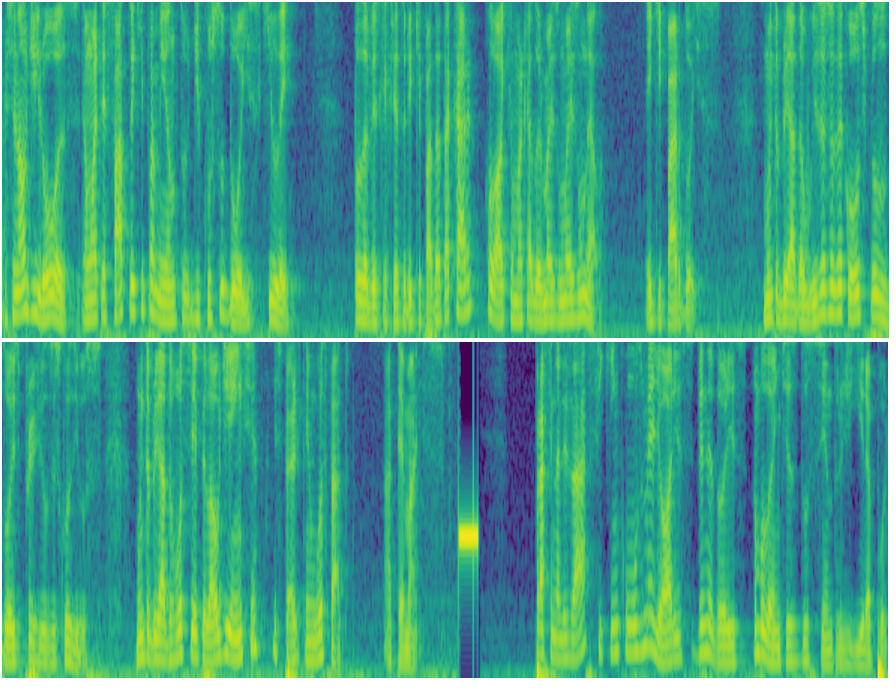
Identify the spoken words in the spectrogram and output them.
Arsenal de Iroas é um artefato equipamento de custo 2 que lê. Toda vez que a criatura equipada atacar, coloque um marcador mais um mais um nela. Equipar 2. Muito obrigado a Wizards of the Coast pelos dois previews exclusivos. Muito obrigado a você pela audiência, espero que tenham gostado. Até mais. Para finalizar, fiquem com os melhores vendedores ambulantes do centro de Girapur.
